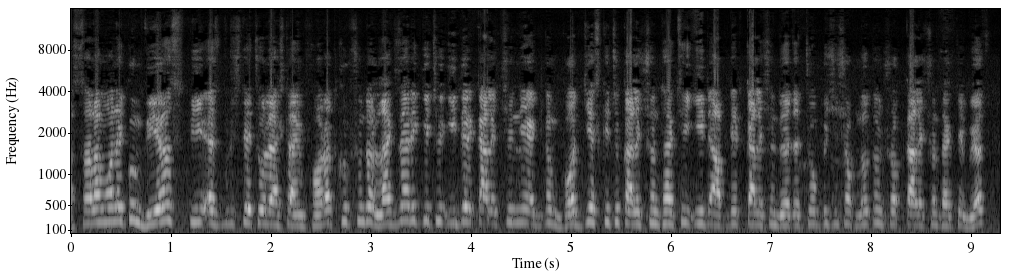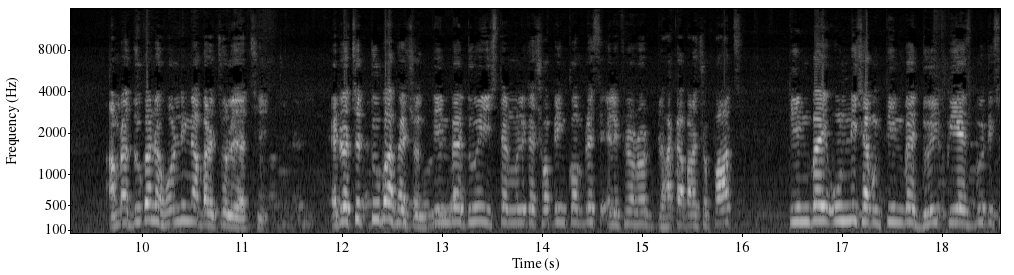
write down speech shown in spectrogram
আসসালামু আলাইকুম পিএস চলে আমি খুব সুন্দর লাক্সারি কিছু ঈদের কালেকশন নিয়ে, একদম কিছু কালেকশন থাকছে। ঈদ আপডেট কালেকশন দুই হাজার সব নতুন সব কালেকশন থাকছে আমরা দোকানে হোল্ডিং নাম্বারে চলে যাচ্ছি। এটা হচ্ছে টুবা ফ্যাশন তিন বাই দুই Mallika shopping complex elephant road Dhaka বারোশো পাঁচ। তিন বাই উনিশ এবং তিন বাই দুই পিএস বুটিক্স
